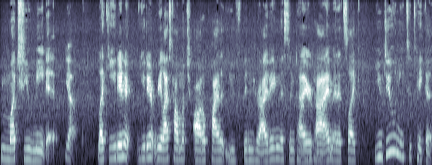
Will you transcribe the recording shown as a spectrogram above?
much you need it. Yeah. Like you didn't you didn't realize how much autopilot you've been driving this entire Mhm. time and it's like you do need to take a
